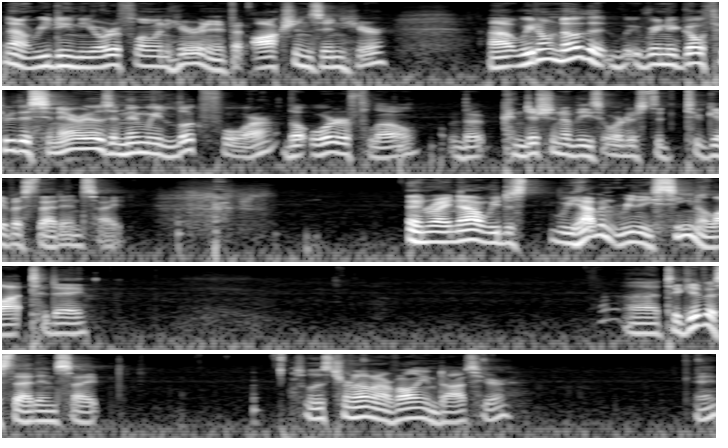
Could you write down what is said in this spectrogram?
Now reading the order flow in here and if it auctions in here uh, we don't know that we're going to go through the scenarios and then we look for the order flow the condition of these orders to, to give us that insight. And right now we just we haven't really seen a lot today uh, to give us that insight so let's turn on our volume dots here. Okay,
